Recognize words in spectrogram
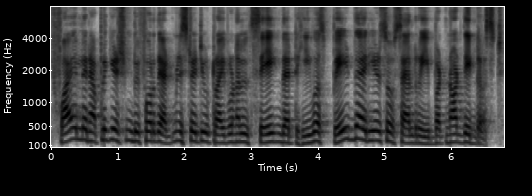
filed an application before the administrative tribunal saying that he was paid the arrears of salary but not the interest.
